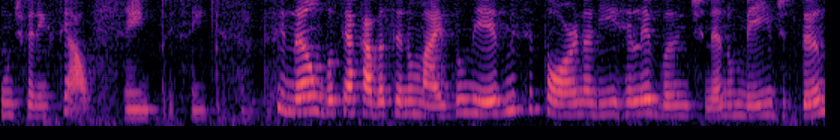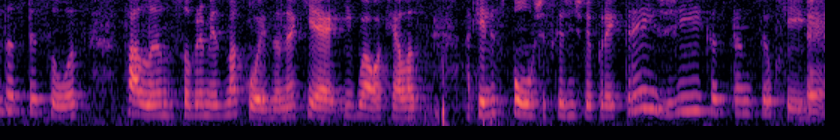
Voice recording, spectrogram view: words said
um diferencial. Sempre, sempre, sempre. Senão você acaba sendo mais do mesmo e se torna ali relevante, né? No meio de tantas pessoas falando sobre a mesma coisa, né? Que é igual aquelas aqueles posts que a gente vê por aí, três dicas para não sei o quê. É.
